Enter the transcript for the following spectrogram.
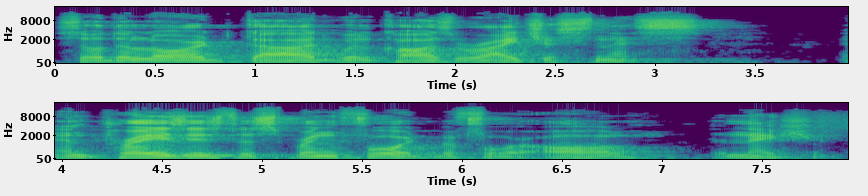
so the Lord God will cause righteousness and praises to spring forth before all the nations.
